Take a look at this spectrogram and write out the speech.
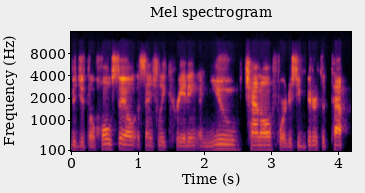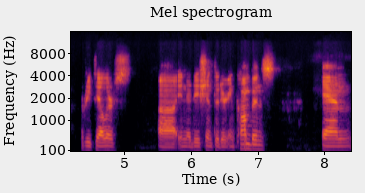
digital wholesale, essentially creating a new channel for distributor to tap retailers uh, in addition to their incumbents. And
